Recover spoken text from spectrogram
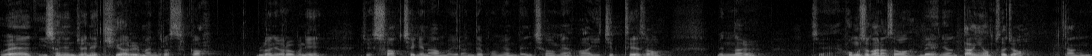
왜 2000년 전에 기하를 만들었을까? 물론 여러분이 수학책이나 뭐 이런 데 보면 맨 처음에 아 이집트에서 맨날 홍수가 나서 매년 땅이 없어져. 땅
